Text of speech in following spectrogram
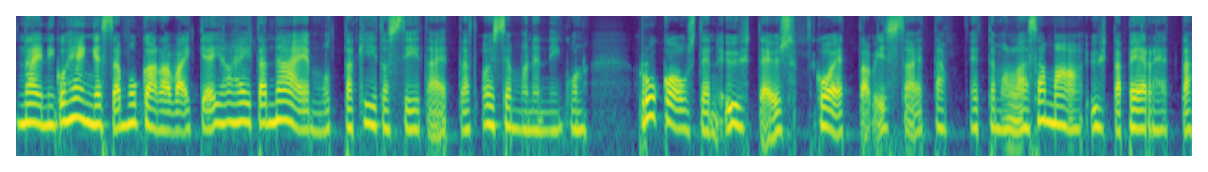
näin niin kuin hengessä mukana, vaikka ei ihan heitä näe, mutta kiitos siitä, että olisi semmoinen niin kuin rukousten yhteys koettavissa, että, että me ollaan samaa yhtä perhettä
